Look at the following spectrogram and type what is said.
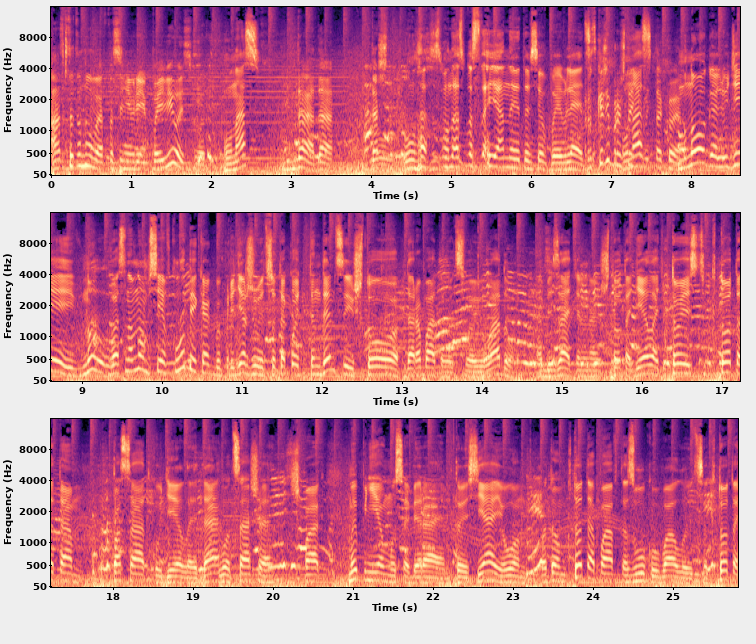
А что-то новое в последнее время появилось? Вот. У нас Да, да. Да что- У нас, у нас постоянно это все появляется. Расскажи про У нас что-нибудь такое. много людей, ну, в основном все в клубе как бы придерживаются такой тенденции, что дорабатывать свою ладу обязательно, что-то делать. То есть кто-то там посадку делает, да, вот Саша Шпак, мы пневму собираем, то есть я и он. Потом кто-то по автозвуку балуется, кто-то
